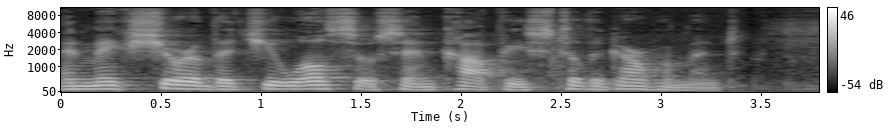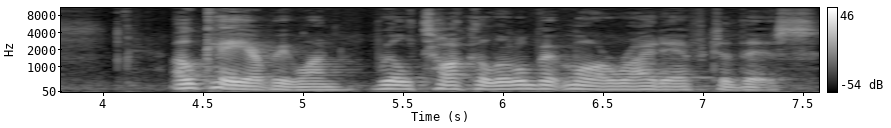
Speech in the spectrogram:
and make sure that you also send copies to the government. Okay, everyone, we'll talk a little bit more right after this.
